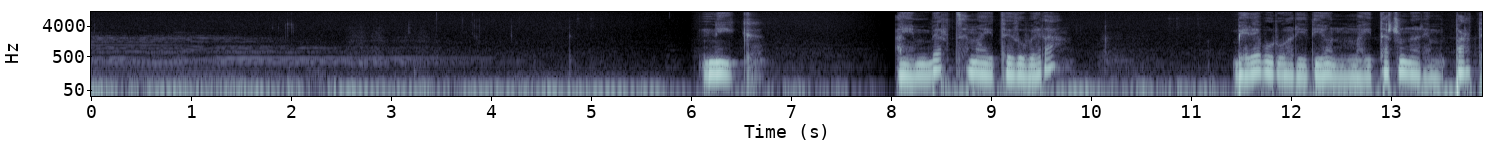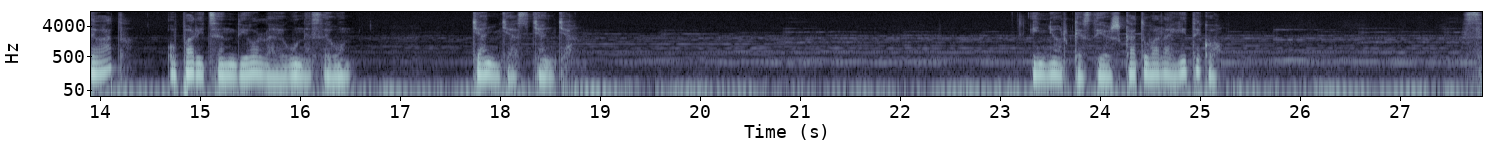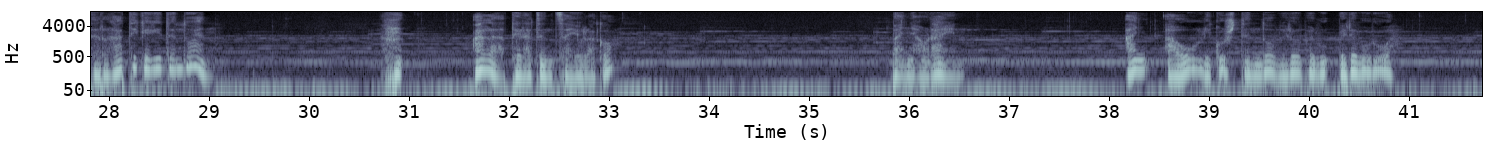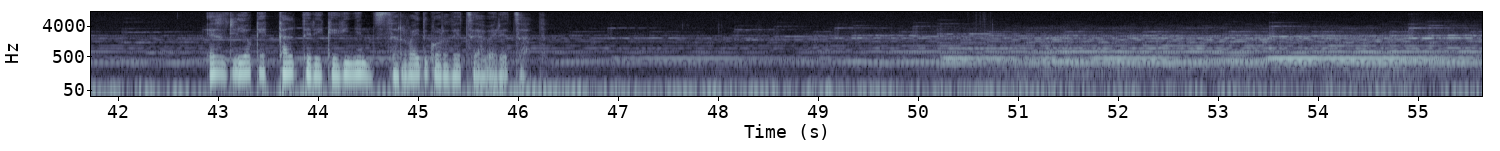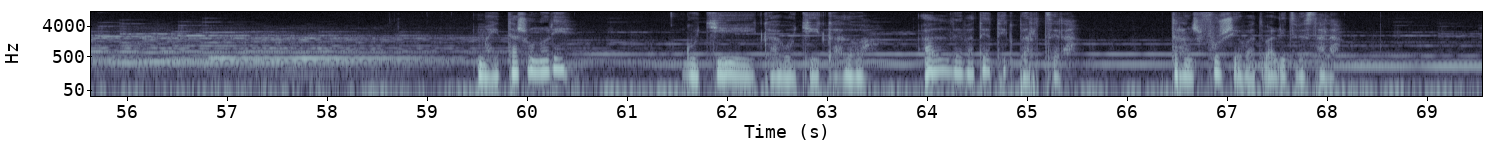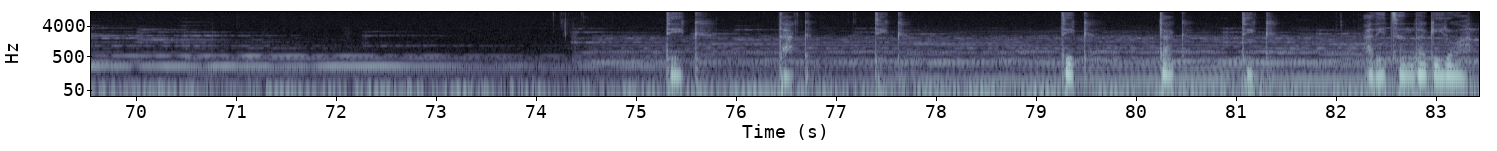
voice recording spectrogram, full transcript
Nik hainbertze maite du bera, bere buruari dion maitasunaren parte bat oparitzen diola egunez egun. Jantjaz jantja. Inork ez dio eskatu bala egiteko. Zergatik egiten duen? Ala ateratzen zaiolako? Baina orain, hain ahul ikusten du bere, bere burua. Ez lioke kalterik eginen zerbait gordetzea beretzat. maitasun hori gutxika gutxika doa. Alde batetik bertzera. Transfusio bat balitz bezala tik tak tik tik tak tik aditzen da giroan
